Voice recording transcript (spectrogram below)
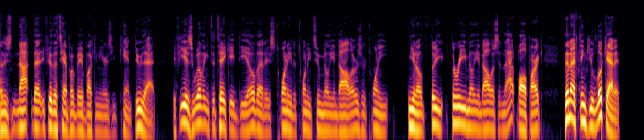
That is not that. If you're the Tampa Bay Buccaneers, you can't do that. If he is willing to take a deal that is twenty to twenty-two million dollars, or twenty, you know, three three million dollars in that ballpark, then I think you look at it.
